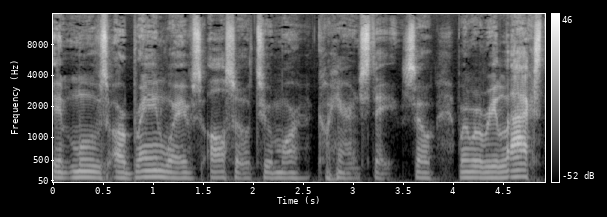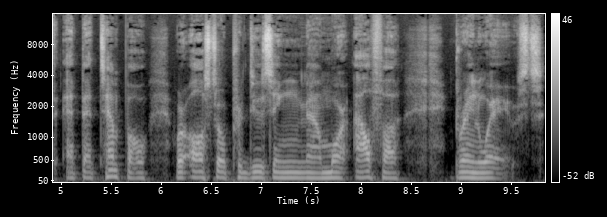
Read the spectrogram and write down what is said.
it moves our brain waves also to a more coherent state. So when we're relaxed at that tempo, we're also producing now more alpha brain waves.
